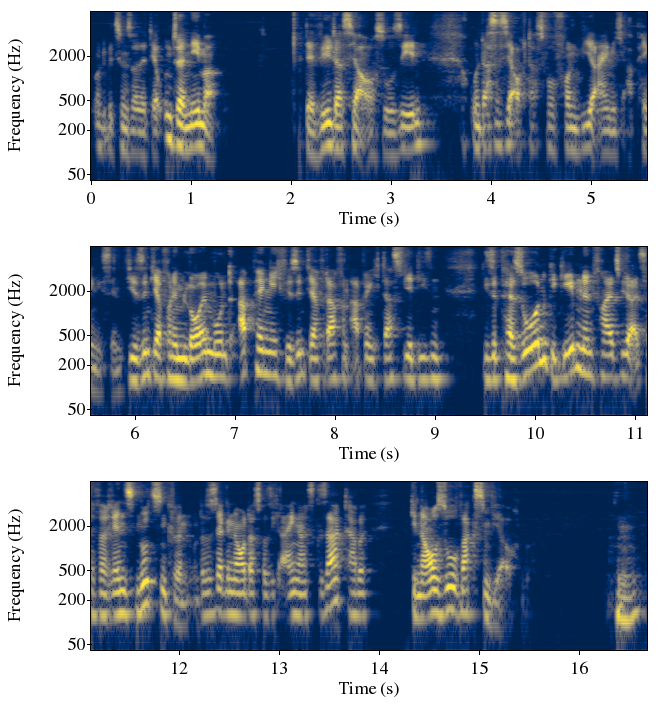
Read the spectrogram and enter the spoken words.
und beziehungsweise der Unternehmer der will das ja auch so sehen. Und das ist ja auch das, wovon wir eigentlich abhängig sind. Wir sind ja von dem Leumund abhängig. Wir sind ja davon abhängig, dass wir diesen, diese Person gegebenenfalls wieder als Referenz nutzen können. Und das ist ja genau das, was ich eingangs gesagt habe. Genau so wachsen wir auch nur. Hm.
